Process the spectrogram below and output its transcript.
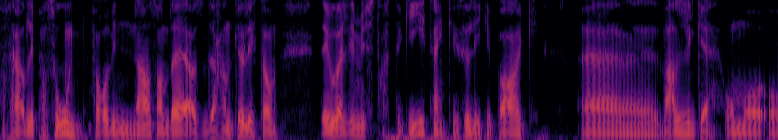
forferdelig person for å vinne og sånn. Det, altså, det handler jo litt om Det er jo veldig mye strategi, tenker jeg, som ligger bak eh, valget om å, å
